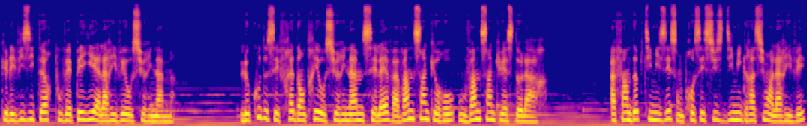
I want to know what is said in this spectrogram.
que les visiteurs pouvaient payer à l'arrivée au Suriname. Le coût de ces frais d'entrée au Suriname s'élève à 25 euros ou 25 US dollars. Afin d'optimiser son processus d'immigration à l'arrivée,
